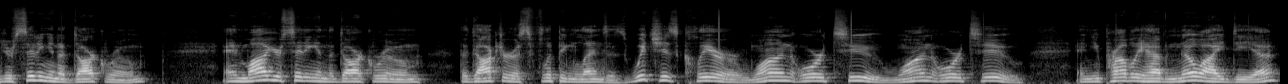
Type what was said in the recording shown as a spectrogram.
you're sitting in a dark room, and while you're sitting in the dark room, the doctor is flipping lenses. Which is clearer, one or two? One or two? And you probably have no idea,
